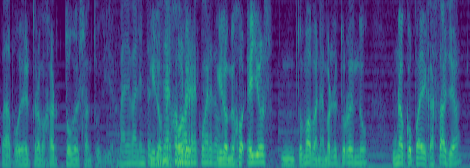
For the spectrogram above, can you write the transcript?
para poder trabajar todo el santo día. Vale, vale, entonces y lo mejor, recuerdo. Y lo mejor, ellos mm, tomaban, además del torrendo, una copa de cazalla, eh,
